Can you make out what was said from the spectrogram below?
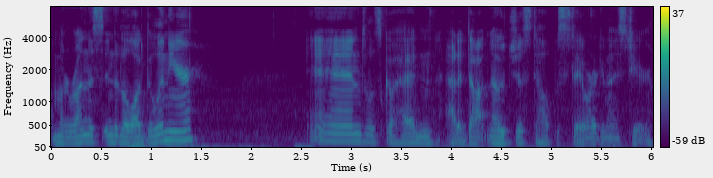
I'm going to run this into the log delinear and let's go ahead and add a dot node just to help us stay organized here.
